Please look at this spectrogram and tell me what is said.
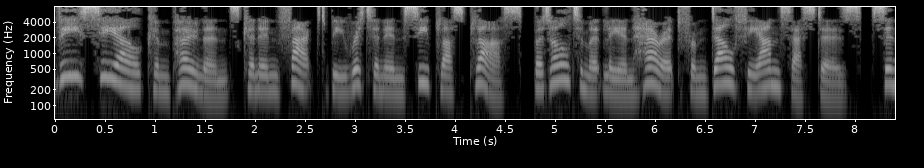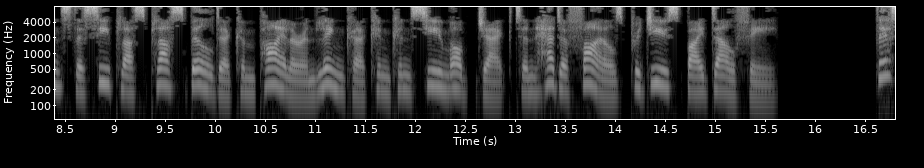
VCL components can in fact be written in C++, but ultimately inherit from Delphi ancestors, since the C++ builder compiler and linker can consume object and header files produced by Delphi. This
